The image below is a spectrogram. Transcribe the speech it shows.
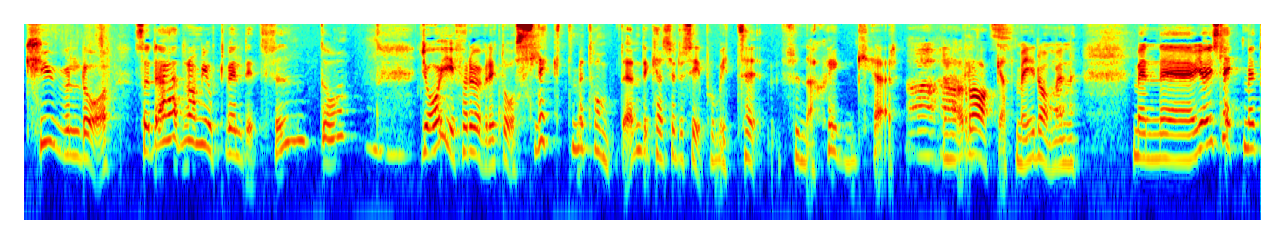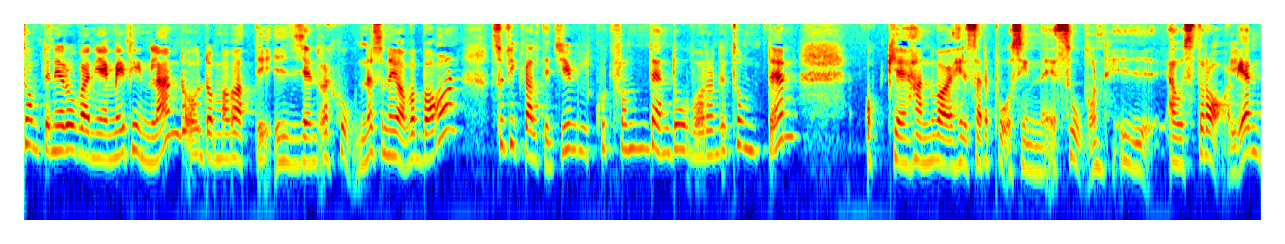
kul då. Så det hade de gjort väldigt fint då. Jag är för övrigt då släkt med tomten. Det kanske du ser på mitt eh, fina skägg här. Ja, Jag har rakat mig då men, men eh, jag är släkt med tomten i Rovaniemi i Finland och de har varit i, i generationer. Så när jag var barn så fick vi alltid ett julkort från den dåvarande tomten. Och eh, han var och hälsade på sin eh, son i Australien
